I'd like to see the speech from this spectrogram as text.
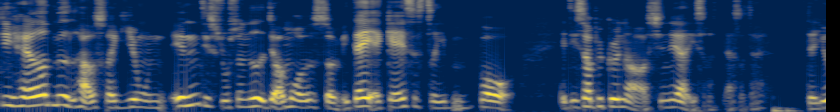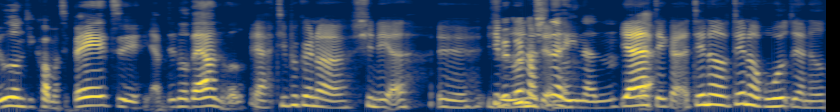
de havde Middelhavsregionen, inden de slog sig ned i det område, som i dag er Gazastriben, hvor at de så begynder at genere Israel. Altså, da, da jøderne de kommer tilbage til, jamen det er noget værre noget. Ja, de begynder at genere øh, De begynder at dernede. hinanden. Ja, ja. Det, gør, det, er noget, det er noget rod dernede.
